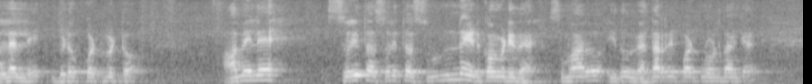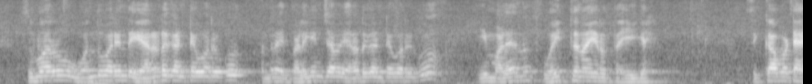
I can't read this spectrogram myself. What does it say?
ಅಲ್ಲಲ್ಲಿ ಬಿಡುಗು ಕೊಟ್ಬಿಟ್ಟು. ಆಮೇಲೆ ಸುರಿತ ಸುರಿತ ಸುಮ್ಮನೆ ಇಟ್ಕೊಂಡ್ಬಿಟ್ಟಿದೆ ಸುಮಾರು ಇದು ವೆದರ್ ರಿಪೋರ್ಟ್ ನೋಡಿದಾಗ ಸುಮಾರು ಒಂದೂವರೆಯಿಂದ ಎರಡು ಗಂಟೆವರೆಗೂ, ಅಂದರೆ ಬೆಳಗಿನ ಜಾವ ಎರಡು ಗಂಟೆವರೆಗೂ ಈ ಮಳೆನೂ ಒಯ್ತನ ಇರುತ್ತೆ ಹೀಗೆ. ಸಿಕ್ಕಾಪಟ್ಟೆ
